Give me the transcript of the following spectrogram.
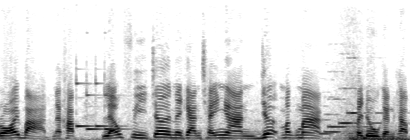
100 บาทนะครับ แล้วฟีเจอร์ในการใช้งานเยอะมาก ๆ ไปดูกันครับ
